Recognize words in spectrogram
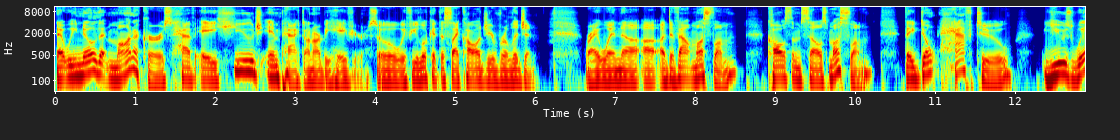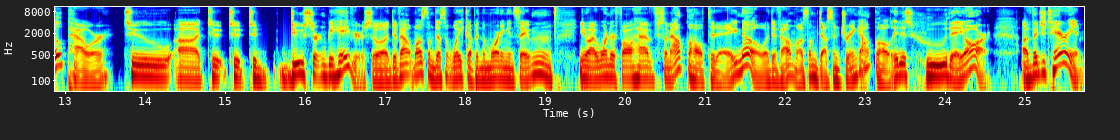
That we know that monikers have a huge impact on our behavior. So if you look at the psychology of religion, right, when a, a devout Muslim calls themselves Muslim, they don't have to use willpower to uh, to to to do certain behaviors. So a devout Muslim doesn't wake up in the morning and say, mm, you know, I wonder if I'll have some alcohol today. No, a devout Muslim doesn't drink alcohol. It is who they are. A vegetarian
